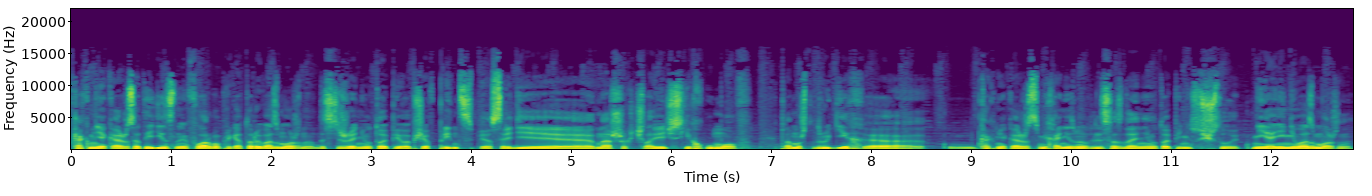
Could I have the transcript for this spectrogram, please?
Как мне кажется, это единственная форма, при которой возможно достижение утопии вообще в принципе среди наших человеческих умов. Потому что других, э, как мне кажется, механизмов для создания утопии не существует. Не, они невозможны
